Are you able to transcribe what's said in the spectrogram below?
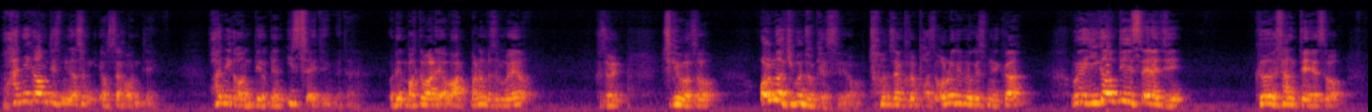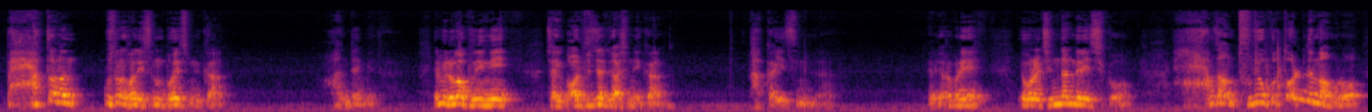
환희 가운데 있습니까? 성- 역사 가운데. 환희 가운데 우리는 있어야 됩니다. 우리 막다 말이야, 말하는 것은 뭐예요? 그것을 지키면서 얼마나 기분 좋겠어요. 천사의 무을 벗어 얼마나 기분 좋겠습니까? 우리가 이 가운데 있어야지. 그 상태에서 막 떠는 우승을 가운데 있으면 뭐 했습니까? 안 됩니다. 여러분, 로마 군인이 자기 줄 아십니까? 가까이 있습니다. 여러분이 이거를 진단 내리시고 항상 두렵고 떨리는 마음으로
